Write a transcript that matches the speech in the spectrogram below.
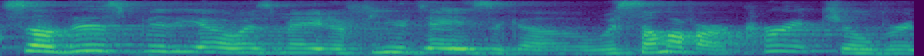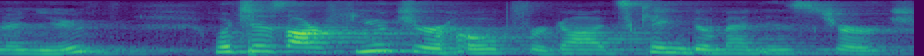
So, this video was made a few days ago with some of our current children and youth, which is our future hope for God's kingdom and His church.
